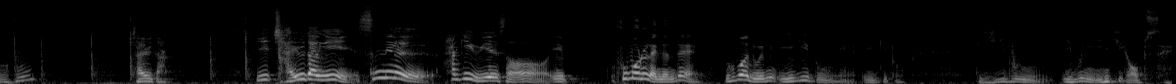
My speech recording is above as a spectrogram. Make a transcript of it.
음흠. 자유당. 이 자유당이 승리를 하기 위해서 이 후보를 냈는데 그 후보가 누구냐면 이기붕이에요. 이기붕. 근데 이기붕 이분이 인기가 없으세요.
